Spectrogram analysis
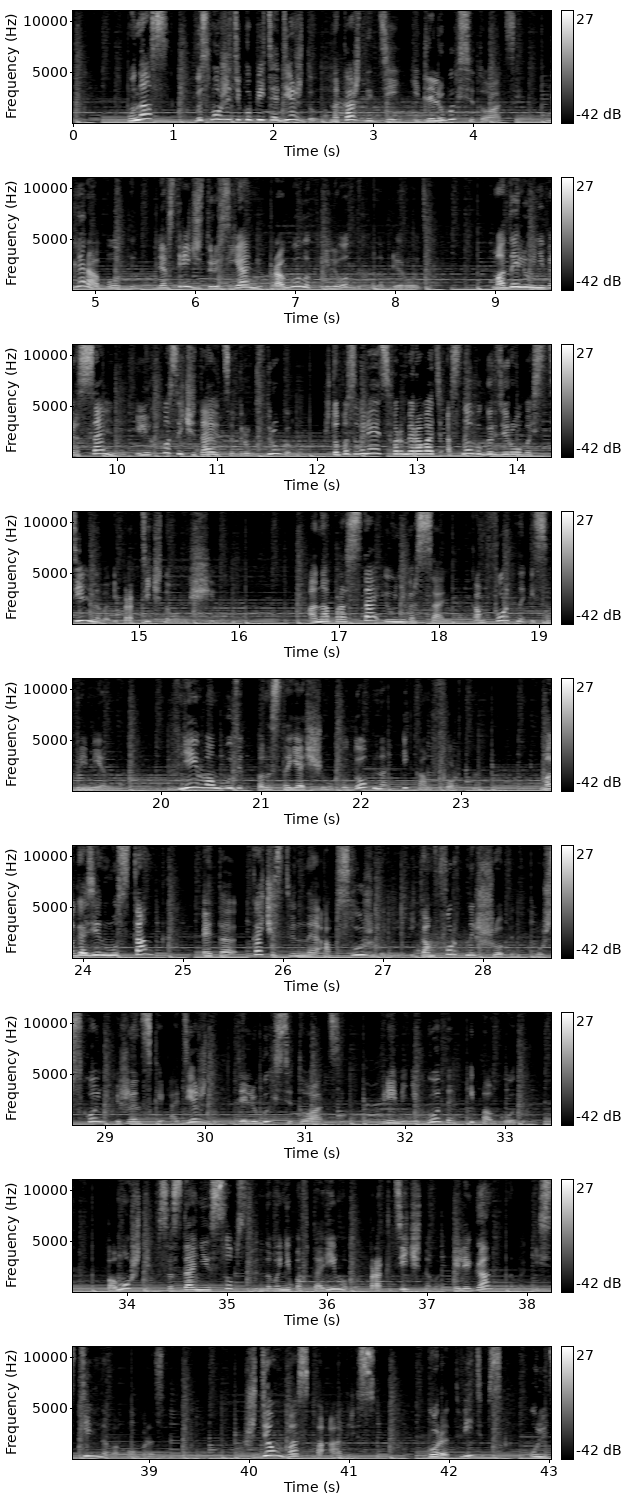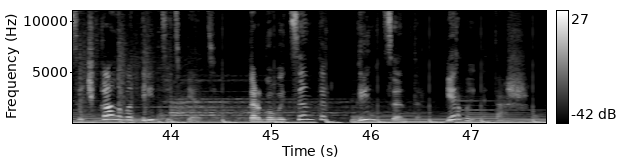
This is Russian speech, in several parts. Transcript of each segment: У нас вы сможете купить одежду на каждый день и для любых ситуаций, для работы, для встреч с друзьями, прогулок или отдыха на природе. Модели универсальны и легко сочетаются друг с другом, что позволяет сформировать основу гардероба стильного и практичного мужчины. Она проста и универсальна, комфортна и современна, в ней вам будет по-настоящему удобно и комфортно. Магазин «Мустанг» – это качественное обслуживание и комфортный шопинг мужской и женской одежды для любых ситуаций, времени года и погоды. Помощник в создании собственного неповторимого, практичного, элегантного и стильного образа. Ждем вас по адресу. Город Витебск, улица Чкалова, 35. Торговый центр «Грин-центр», первый этаж.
